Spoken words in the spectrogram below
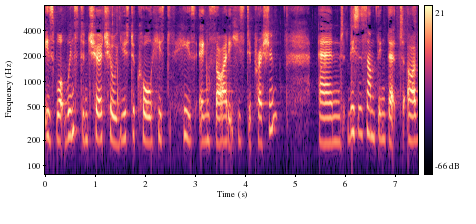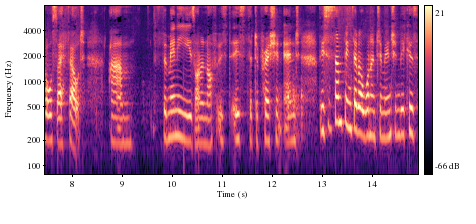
is what Winston Churchill used to call his his anxiety, his depression, and this is something that I've also felt um, for many years on and off is, is the depression. And this is something that I wanted to mention because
